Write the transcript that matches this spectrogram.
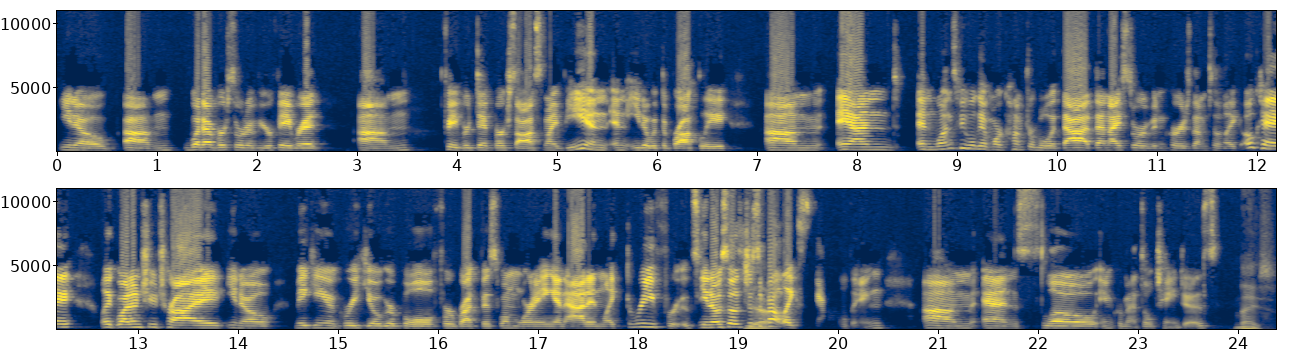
you know um, whatever sort of your favorite um, favorite dip or sauce might be and, and eat it with the broccoli. Um, and and once people get more comfortable with that, then I sort of encourage them to like, okay, like why don't you try, you know, making a Greek yogurt bowl for breakfast one morning and add in like three fruits, you know? So it's just yeah. about like scaffolding um, and slow incremental changes. Nice.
